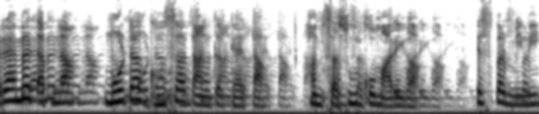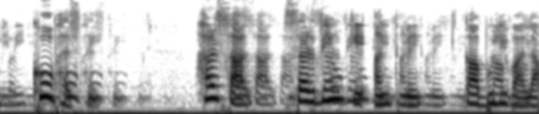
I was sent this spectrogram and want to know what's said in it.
रहमत अपना मोटा घूसा तान कर कहता, हम ससुर को मारेगा। इस पर मिनी खूब हंसती हर साल सर्दियों के अंत में काबुली वाला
